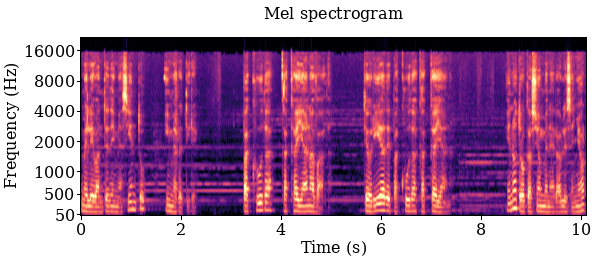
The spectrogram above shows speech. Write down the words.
me levanté de mi asiento y me retiré. Pakuda Kakayana Vada. Teoría de Pakuda Kakayana. En otra ocasión, venerable señor,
